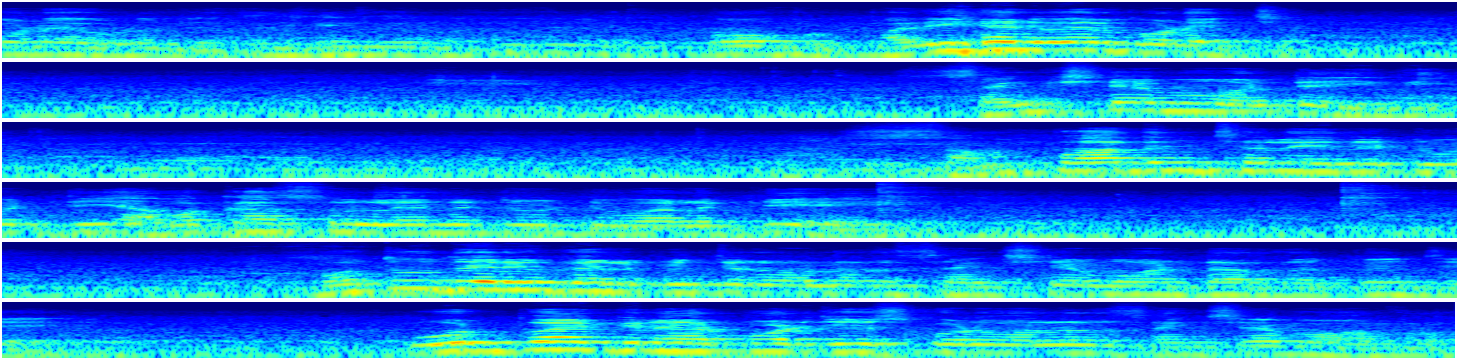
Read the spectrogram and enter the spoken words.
కూడా ఇవ్వడం జరిగింది పదిహేను వేలు కూడా ఇచ్చాం. సంక్షేమం అంటే ఇది. సంపాదించలేనటువంటి అవకాశం లేనటువంటి వాళ్ళకి బతుకు కల్పించడం అన్నది సంక్షేమం అంటారు తప్పించి ఓట్ బ్యాంక్ని ఏర్పాటు చేసుకోవడం అన్నది సంక్షేమం అనరు.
